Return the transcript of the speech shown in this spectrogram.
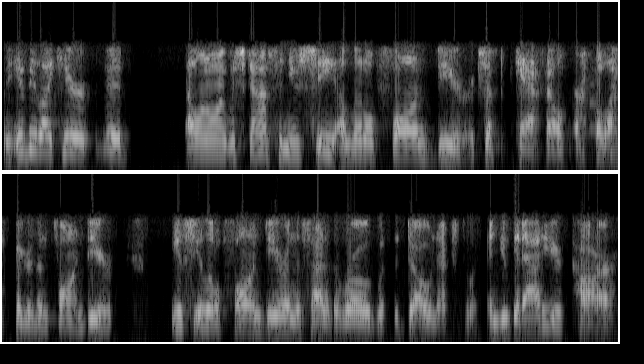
It'd be like here, in Illinois, Wisconsin. You see a little fawn deer, except calf elk are a lot bigger than fawn deer. You see a little fawn deer on the side of the road with the doe next to it, and you get out of your car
